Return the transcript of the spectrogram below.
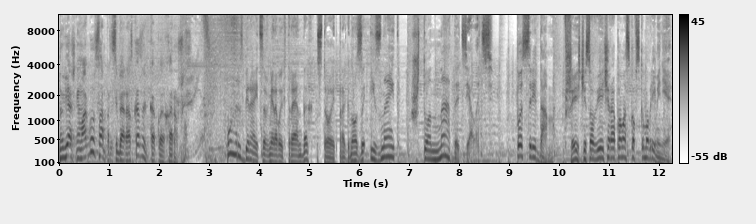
Ну я же не могу сам про себя рассказывать, какой я хороший. Он разбирается в мировых трендах, строит прогнозы и знает, что надо делать. По средам в 6 часов вечера по московскому времени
